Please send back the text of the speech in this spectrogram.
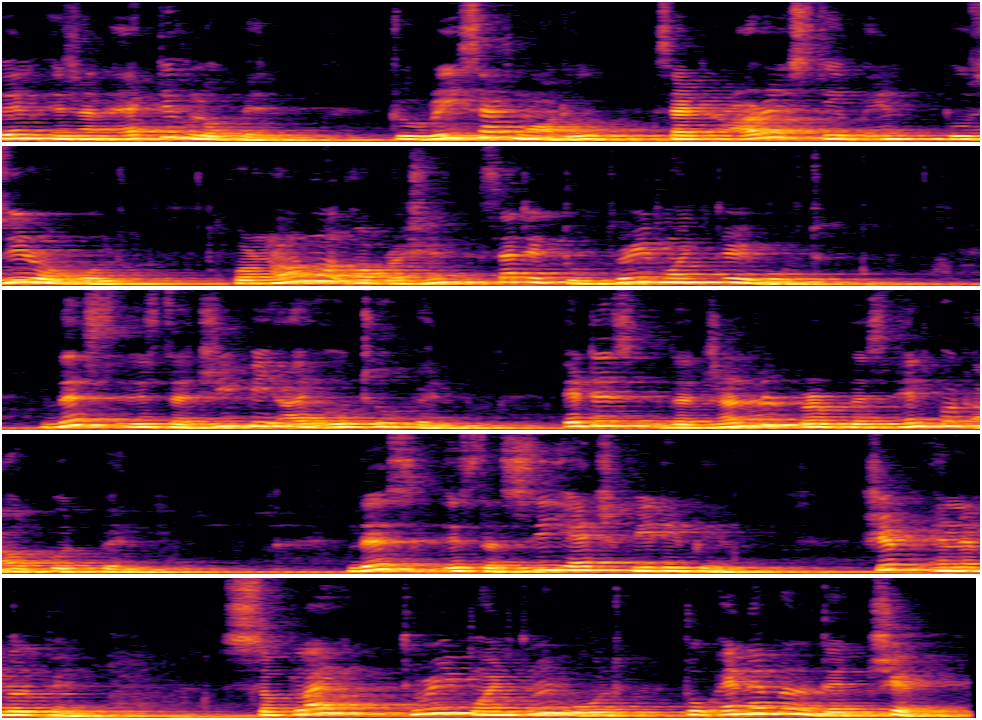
pin is an active low pin. To reset module, set RST pin to 0 volt. For normal operation, set it to 3.3 volt. This is the GPIO2 pin. It is the general purpose input output pin. This is the CHPD pin, chip enable pin. Supply 3.3 volt to enable the chip.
